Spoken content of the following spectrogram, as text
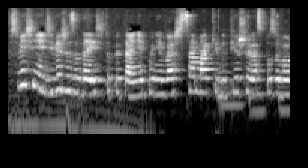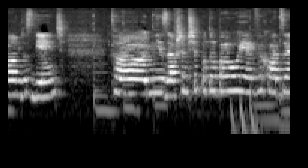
W sumie się nie dziwię, że zadaje się to pytanie, ponieważ sama, kiedy pierwszy raz pozowałam do zdjęć, to nie zawsze mi się podobało, jak wychodzę.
